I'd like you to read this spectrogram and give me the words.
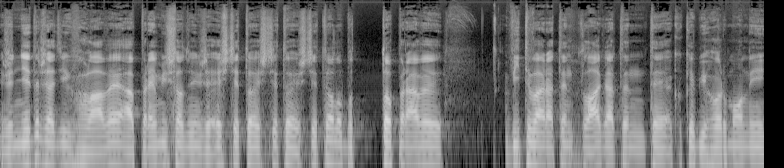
že nedržať ich v hlave a premýšľať, že ešte to, ešte to, ešte to, lebo to práve vytvára ten tlak a ten, tie ako keby hormóny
